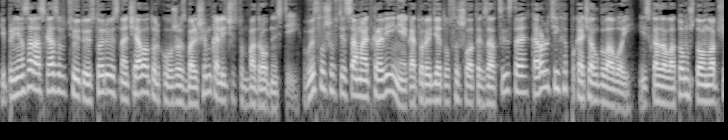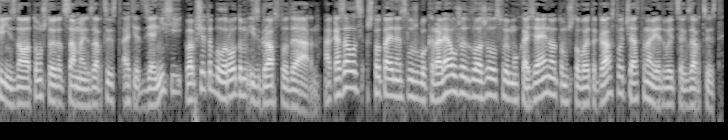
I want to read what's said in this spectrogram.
И принялся рассказывать всю эту историю сначала, только уже с большим количеством подробностей. Выслушав те самые откровения, которые дед услышал от экзорциста, король тихо покачал головой и сказал о том, что он вообще не знал о том, что этот самый экзорцист, отец Дионисий, вообще-то был родом из графства Деарн. Оказалось, что тайная служба короля уже доложила своему хозяину о том, что в это графство часто наведывается экзорцист,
